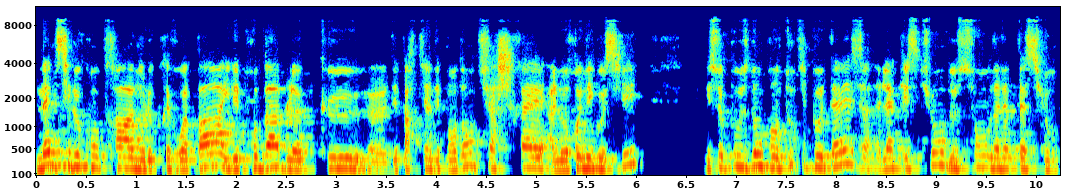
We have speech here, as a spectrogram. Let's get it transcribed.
Même si le contrat ne le prévoit pas, il est probable que euh, des parties indépendantes chercheraient à le renégocier et se pose donc en toute hypothèse la question de son adaptation.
